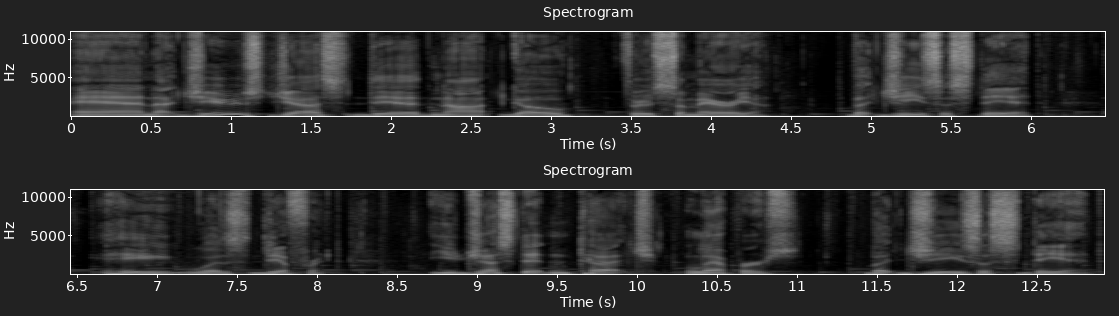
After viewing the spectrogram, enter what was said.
and uh, Jews just did not go through Samaria, but Jesus did. He was different. You just didn't touch lepers, but Jesus did.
